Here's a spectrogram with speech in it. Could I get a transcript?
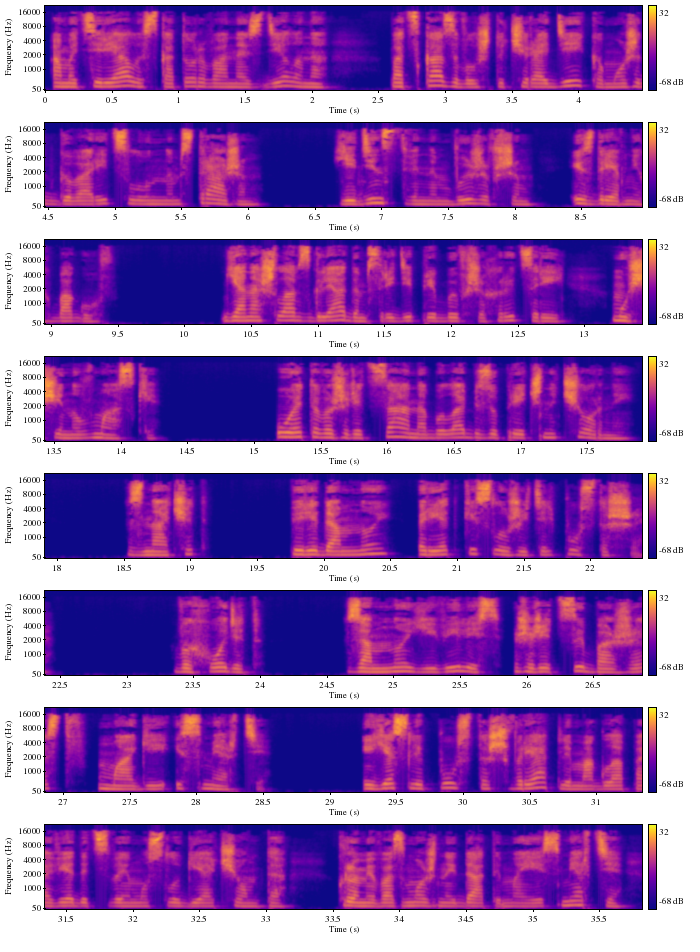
А материал, из которого она сделана, подсказывал, что чародейка может говорить с лунным стражем, единственным выжившим из древних богов. Я нашла взглядом среди прибывших рыцарей мужчину в маске. У этого жреца она была безупречно черной. Значит, передо мной редкий служитель пустоши. Выходит, за мной явились жрецы божеств магии и смерти. И если пустошь вряд ли могла поведать своему слуге о чем то кроме возможной даты моей смерти,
